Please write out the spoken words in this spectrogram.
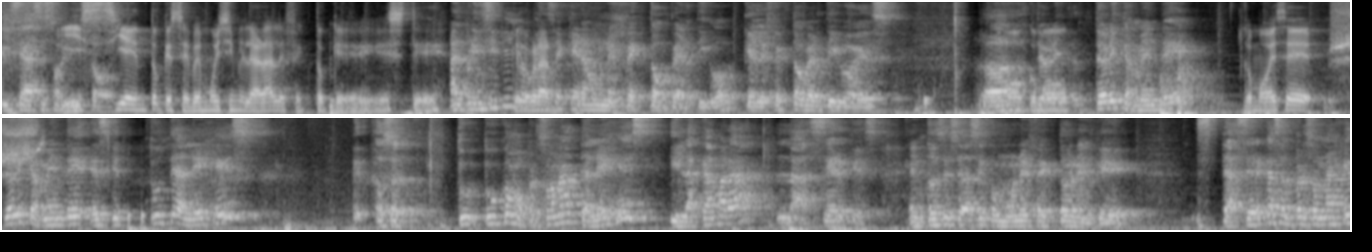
Y se hace Y solito. siento que se ve muy similar al efecto que este. Al principio que yo lograron. pensé que era un efecto vértigo, que el efecto vértigo es... ah, como- teóricamente, Como ese. teóricamente es que tú te alejes, eh, o sea, tú, tú como persona te alejes y la cámara la acerques. Entonces se hace como un efecto en el que te acercas al personaje,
